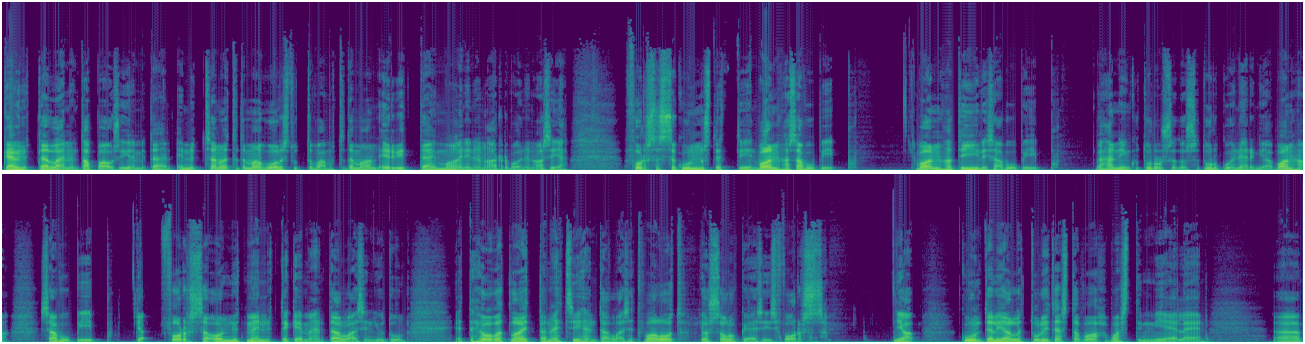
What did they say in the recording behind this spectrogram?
käynyt tällainen tapaus ilmi. Tämä, en nyt sano, että tämä on huolestuttavaa, mutta tämä on erittäin maininen arvoinen asia. Forssassa kunnostettiin vanha savupiippu. Vanha tiilisavupiippu. Vähän niin kuin Turussa tuossa Turku Energia, vanha savupiippu. Ja Forssa on nyt mennyt tekemään tällaisen jutun, että he ovat laittaneet siihen tällaiset valot, jossa lukee siis Forssa. Ja kuuntelijalle tuli tästä vahvasti mieleen ää,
